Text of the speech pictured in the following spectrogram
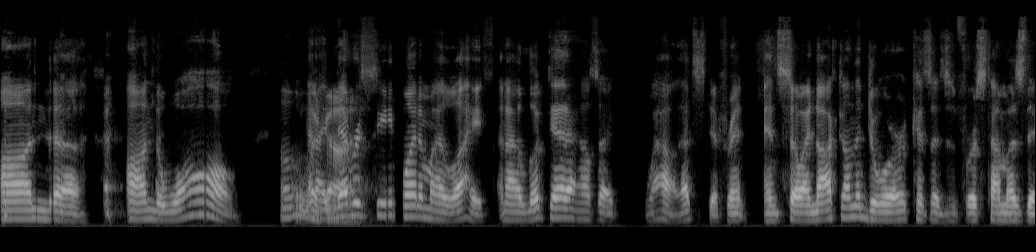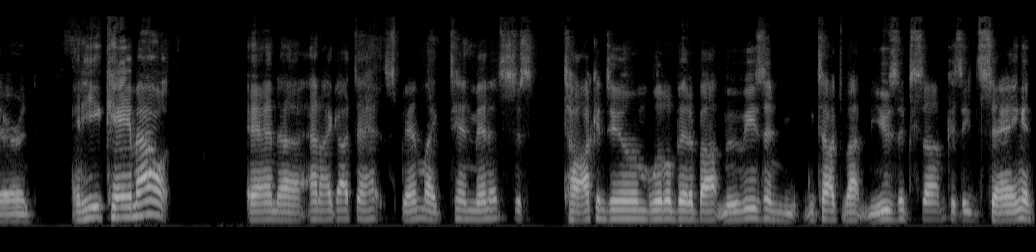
on the on the wall Oh and i've God! never seen one in my life and i looked at it and i was like wow that's different and so i knocked on the door because it's the first time i was there and and he came out and uh, and I got to spend like ten minutes just talking to him a little bit about movies, and we talked about music some because he'd sang, and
